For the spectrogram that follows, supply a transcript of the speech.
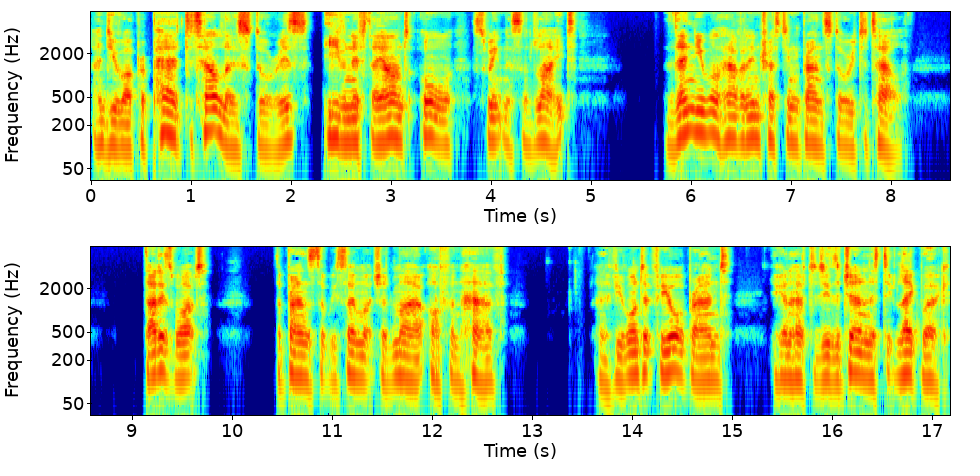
and you are prepared to tell those stories, even if they aren't all sweetness and light, then you will have an interesting brand story to tell. That is what the brands that we so much admire often have, and if you want it for your brand, you're going to have to do the journalistic legwork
